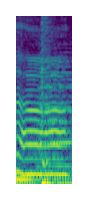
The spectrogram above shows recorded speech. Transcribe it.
ना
